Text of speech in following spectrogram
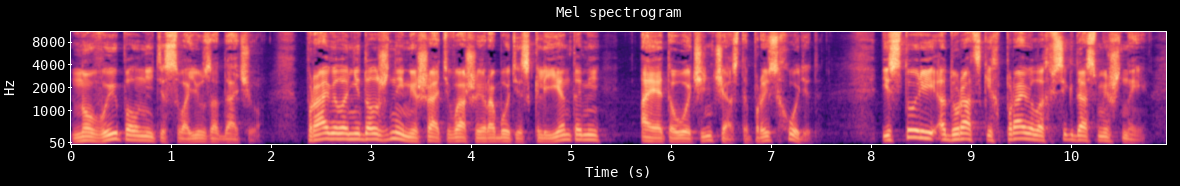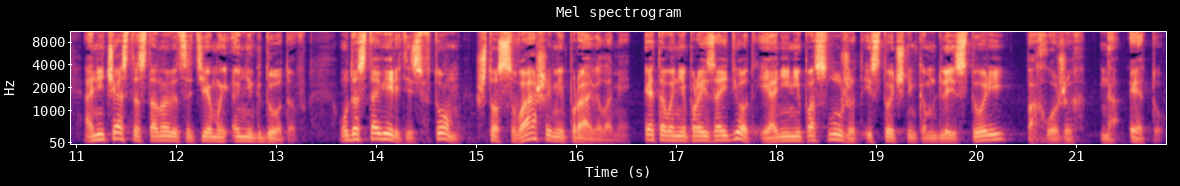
но выполните свою задачу. Правила не должны мешать вашей работе с клиентами, а это очень часто происходит. Истории о дурацких правилах всегда смешны. Они часто становятся темой анекдотов. Удостоверьтесь в том, что с вашими правилами этого не произойдет, и они не послужат источником для историй, похожих на эту.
